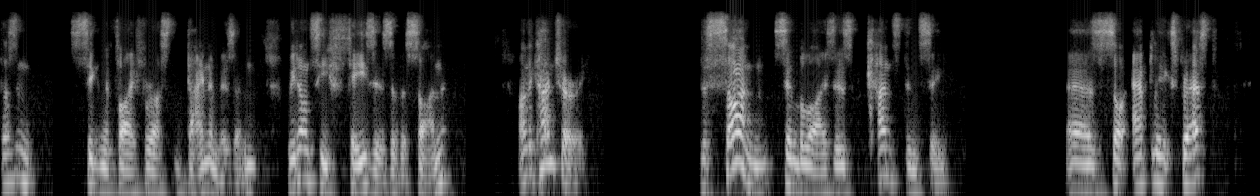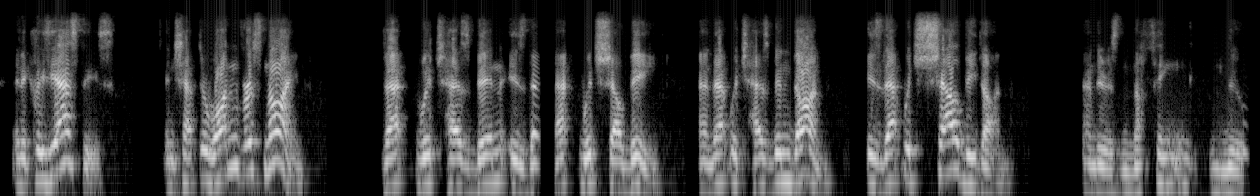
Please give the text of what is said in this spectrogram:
doesn't signify for us dynamism. We don't see phases of the sun. On the contrary, the sun symbolizes constancy, as so aptly expressed in Ecclesiastes in chapter 1, verse 9. That which has been is that which shall be, and that which has been done is that which shall be done. And there is nothing new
